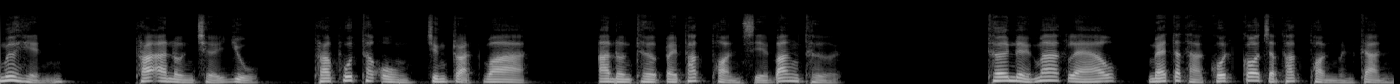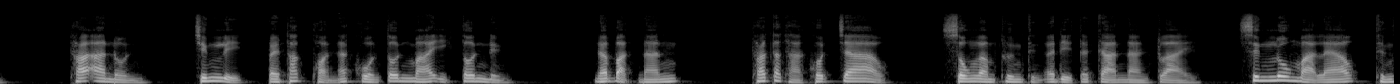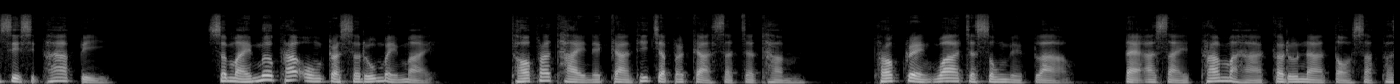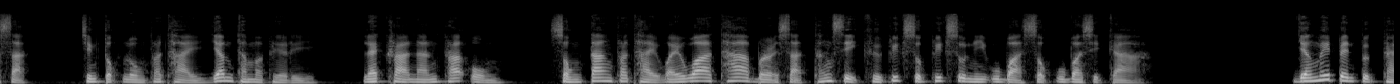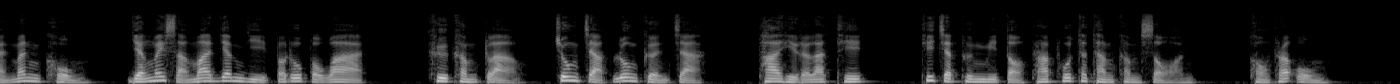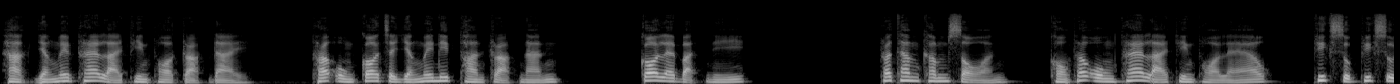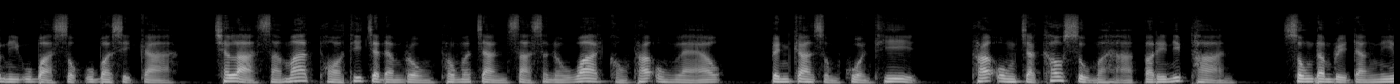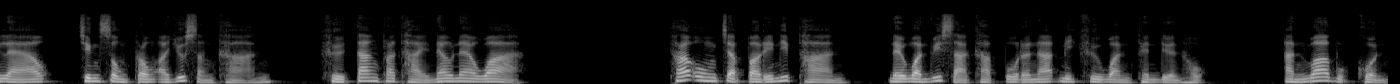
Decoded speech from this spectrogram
เมื่อเห็น พระอานนท์เฉยอยู่ พระพุทธองค์จึงตรัสว่า อานนท์เธอไปพักผ่อนเสียบ้างเถิด เธอเหนื่อยมากแล้ว แม้ตถาคตก็จะพักผ่อนเหมือนกัน พระอานนท์จึงหลีกไปพักผ่อนณโคนต้นไม้อีกต้นหนึ่ง ณ บัดนั้น พระตถาคตเจ้า ทรงลำพึงถึงอดีตการนานไกล ซึ่งล่วงมาแล้วถึง 45 ปี สมัยเมื่อพระองค์ตรัสรู้ใหม่ ๆ ท้อพระทัยในการที่จะประกาศสัจธรรม เพราะเกรงว่าจะทรงเหนื่อยเปล่า แต่อาศัยพระมหากรุณาต่อสรรพสัตว์จึงตกลงพระทัยย่ำธรรมเพรี และครานั้นพระองค์ทรงตั้งพระทัยไว้ว่าถ้าบริษัททั้งสี่คือภิกษุภิกษุณีอุบาสกอุบาสิกา ยังไม่เป็นปึกแผ่นมั่นคง ยังไม่สามารถย่ำยีประรูปวาทคือคำกล่าวช่วงจากล่วงเกินจากพาหิรลัทธิที่จะพึงมีต่อพระพุทธธรรมคำสอนของพระองค์ หากยังไม่แพร่หลายเพียงพอตราบใด พระองค์ก็จะยังไม่นิพพานตราบนั้น ก็แลบัดนี้ พระธรรมคำสอนของพระองค์แพร่หลายเพียงพอแล้ว ภิกษุภิกษุณีอุบาสกอุบาสิกา ฉลาดสามารถพอที่จะดำรงพรหมจรรย์ศาสนวาทของพระองค์แล้ว เป็นการสมควรที่ พระองค์จะเข้าสู่มหาปรินิพพาน ทรงดำริดังนี้แล้ว จึงทรงปรงอายุสังขาร คือตั้งพระทัยแน่วแน่ว่า พระองค์จะปรินิพพาน ในวันวิสาขบูรณะมีคือวันเพ็ญเดือนหกอันว่าบุคคล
